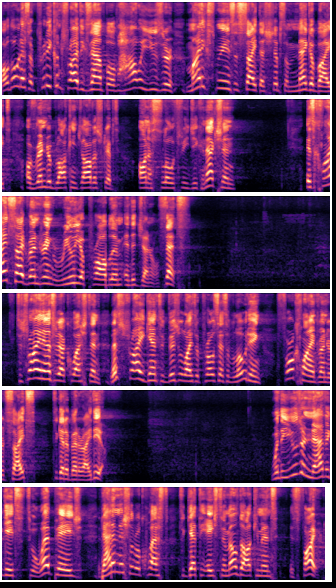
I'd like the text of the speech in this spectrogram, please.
Although that's a pretty contrived example of how a user might experience a site that ships a megabyte of render blocking JavaScript on a slow 3G connection, is client-side rendering really a problem in the general sense? To try and answer that question, let's try again to visualize the process of loading for client-rendered sites to get a better idea. When the user navigates to a web page, that initial request to get the HTML document is fired.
